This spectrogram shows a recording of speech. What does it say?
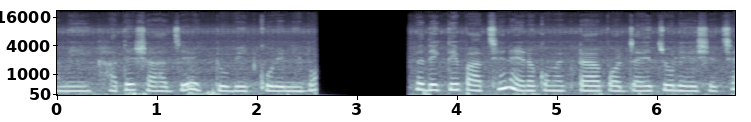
আমি হাতের সাহায্যে একটু বিট করে নিব। দেখতেই পাচ্ছেন এরকম একটা পর্যায়ে চলে এসেছে।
